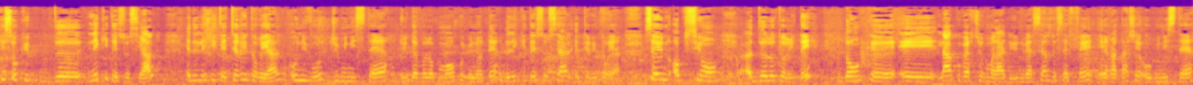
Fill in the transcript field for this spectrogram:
qui s'occupent de l'équité sociale et de l'équité territoriale au niveau du ministère du développement communautaire, de l'équité sociale et territoriale. C'est une option euh, de l'autorité. Donc, euh, et la couverture maladie universelle de ces faits est rattachée au ministère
